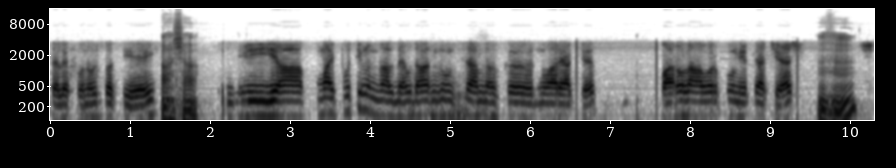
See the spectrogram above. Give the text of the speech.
telefonul soției. Așa. Ea mai puțin în al meu, dar nu înseamnă că nu are acces. Parola oricum este aceeași. Mhm. Și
